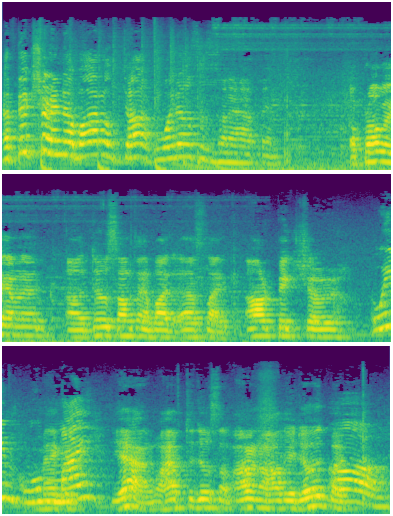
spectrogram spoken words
a picture in a bottle dog, what else is gonna happen? I'm probably gonna uh, do something about us, like our picture. We make it- yeah, we'll have to do some. I don't know how they do it, but Oh,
